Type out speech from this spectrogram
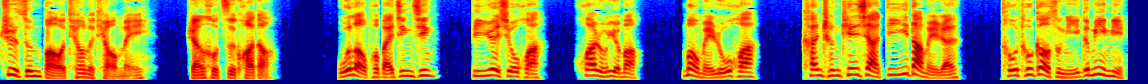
至尊宝挑了挑眉，然后自夸道：“我老婆白晶晶，闭月羞花，花容月貌，貌美如花，堪称天下第一大美人。偷偷告诉你一个秘密。”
